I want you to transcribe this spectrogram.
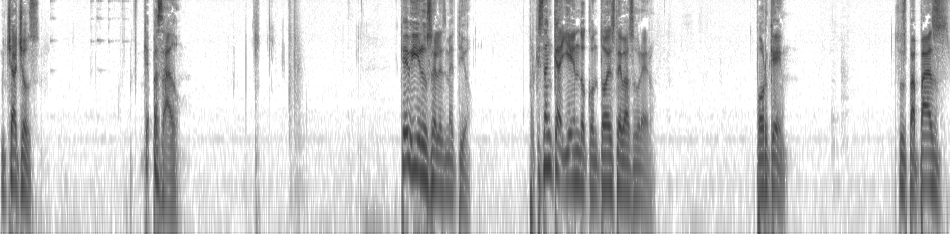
Muchachos, ¿qué ha pasado? ¿Qué virus se les metió? ¿Por qué están cayendo con todo este basurero? ¿Por qué? Sus papás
